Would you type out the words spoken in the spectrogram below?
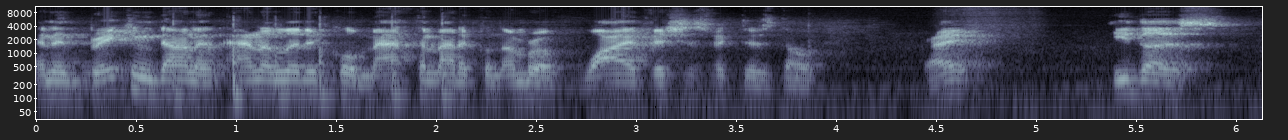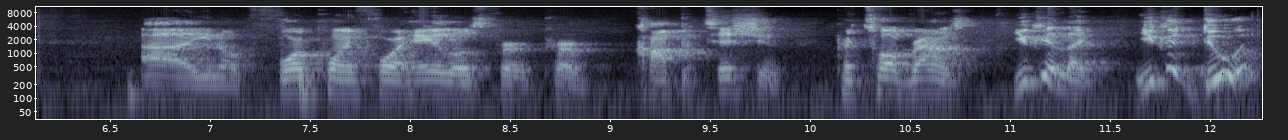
and then breaking down an analytical, mathematical number of why Vicious Victors don't, right? He does, uh, you know, 4.4 halos per, per competition per 12 rounds. You can, like, you could do it,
